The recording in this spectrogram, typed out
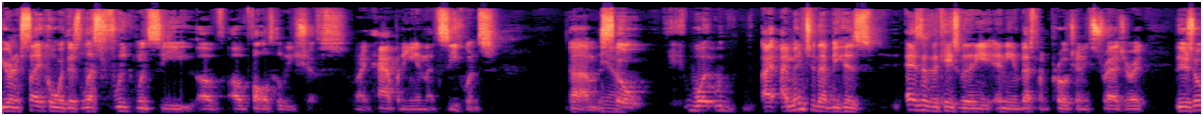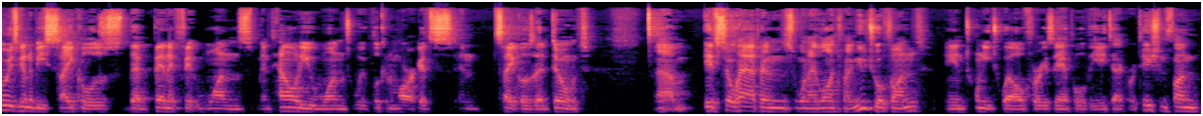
you're in a cycle where there's less frequency of, of volatility shifts, right, happening in that sequence. Um, yeah. So what I, I, mentioned that because, as is the case with any, any investment approach, any strategy, right, there's always going to be cycles that benefit one's mentality, one's way of looking at markets, and cycles that don't. Um, it so happens when I launched my mutual fund in 2012, for example, the ATAC rotation fund,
